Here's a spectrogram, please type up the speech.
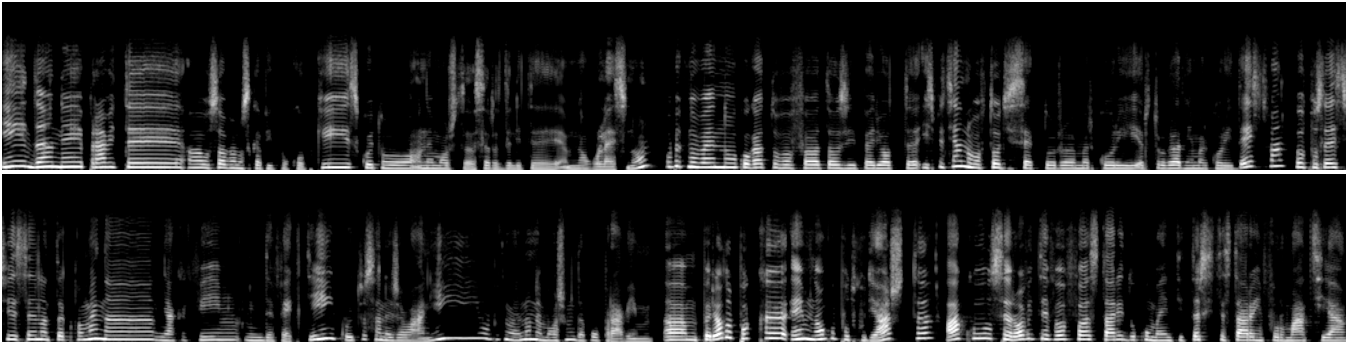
и да не правите особено скъпи покупки, с които не можете да се разделите много лесно. Обикновено, когато в този период и специално в този сектор Меркурий, ретроградния Меркурий действа, в последствие се натъкваме на някакви дефекти, които са нежелани и обикновено не можем да поправим. Периода пък е много подходящ, ако се ровите в стари документи, търсите стара информация.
